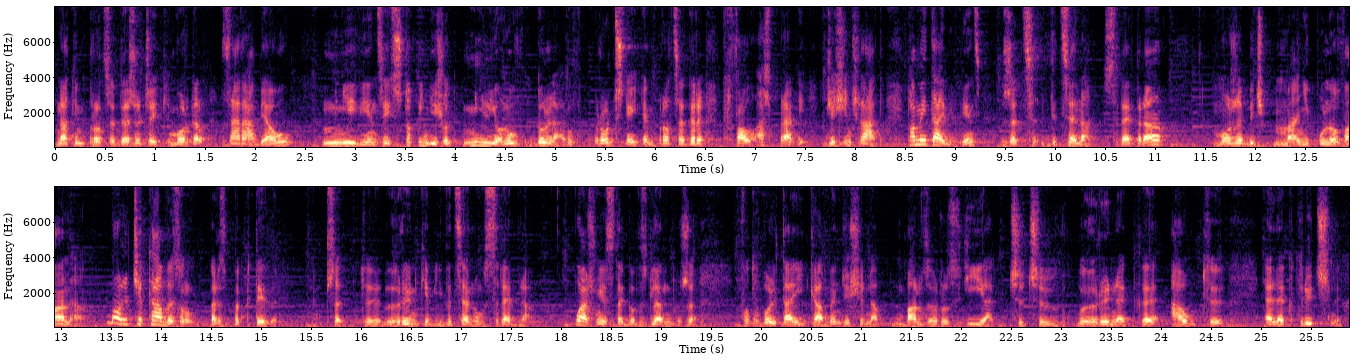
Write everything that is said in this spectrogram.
na tym procederze JP Morgan zarabiał mniej więcej 150 milionów dolarów rocznie i ten proceder trwał aż prawie 10 lat. Pamiętajmy więc, że c- wycena srebra może być manipulowana. No ale ciekawe są perspektywy przed y, rynkiem i wyceną srebra. Właśnie z tego względu, że fotowoltaika będzie się bardzo rozwijać, czy, czy rynek e, aut y, elektrycznych.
